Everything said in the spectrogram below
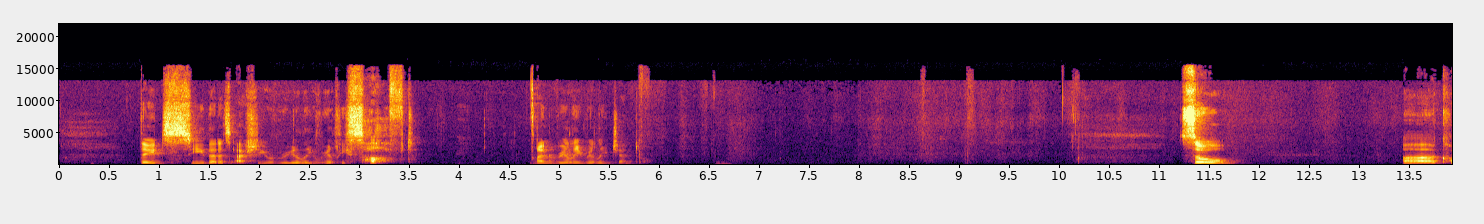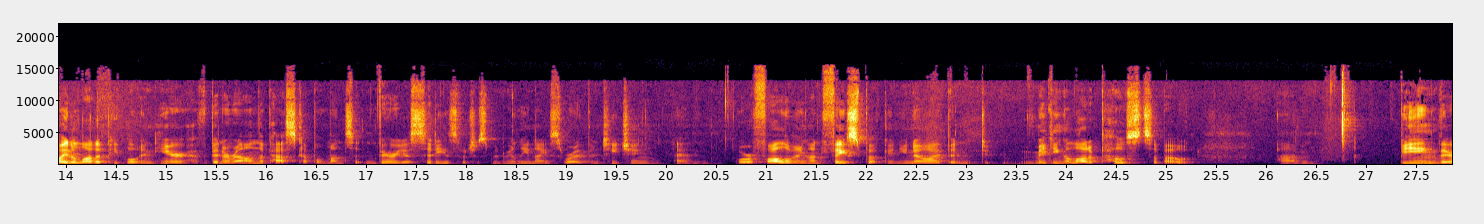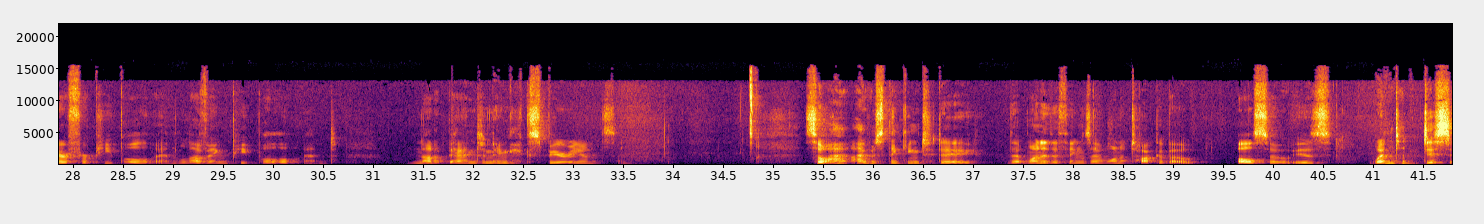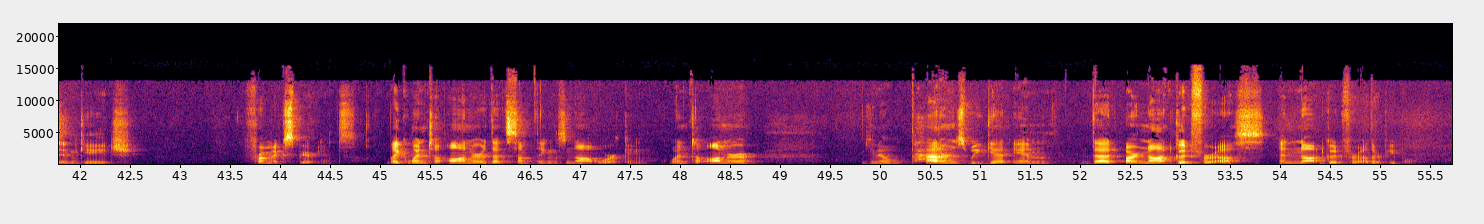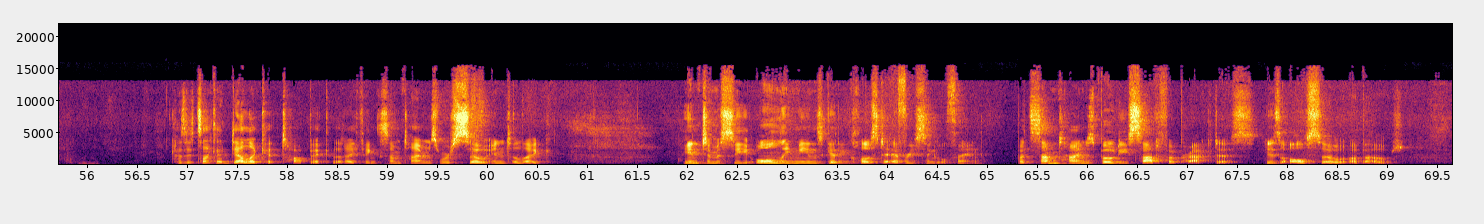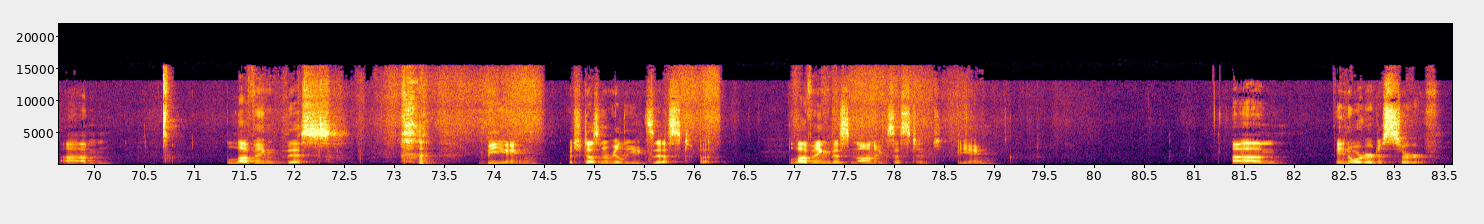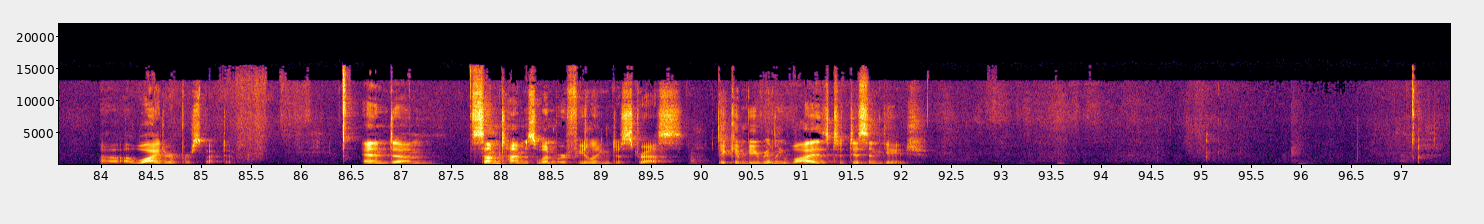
they'd see that it's actually really, really soft and really, really gentle. So, uh, quite a lot of people in here have been around the past couple months in various cities, which has been really nice. Where I've been teaching and or following on Facebook, and you know I've been do- making a lot of posts about um, being there for people and loving people and not abandoning experience. And so I, I was thinking today that one of the things I want to talk about also is when to disengage from experience. Like when to honor that something's not working, when to honor, you know, patterns we get in that are not good for us and not good for other people. Because it's like a delicate topic that I think sometimes we're so into like intimacy only means getting close to every single thing. But sometimes bodhisattva practice is also about um, loving this being, which doesn't really exist, but loving this non existent being um, in order to serve uh, a wider perspective. And um, sometimes when we're feeling distress, it can be really wise to disengage.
